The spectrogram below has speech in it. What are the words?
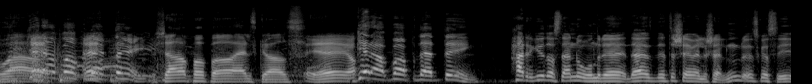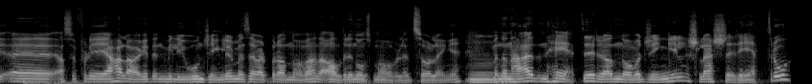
Wow. Get up off that thing! Shout out, pappa. Jeg elsker deg, ass. Get up off that thing! Herregud, altså, det er noen re- det er, Dette skjer veldig sjelden. Du skal si eh, altså Fordi jeg har laget en million jingler mens jeg har vært på Radnova. Det er aldri noen som har overlevd så lenge. Mm. Men den her den heter Radnova Jingle slash retro,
